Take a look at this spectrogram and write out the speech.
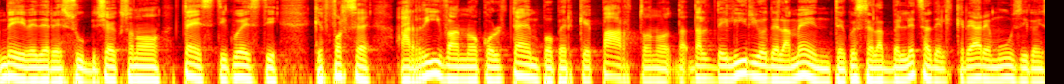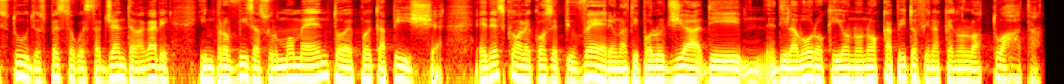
non devi vedere subito, cioè sono testi questi che forse arrivano col tempo perché partono da, dal delirio della mente, questa è la bellezza del creare musica in studio, spesso questa gente magari improvvisa sul momento e poi capisce. Ed escono le cose più vere, una tipologia di, di lavoro che io non ho capito fino a che non l'ho attuata.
